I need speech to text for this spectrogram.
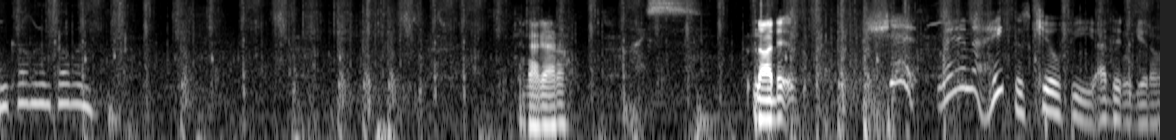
I'm coming, I'm coming. I I got him. Nice. No, I didn't. Shit, man, I hate this kill feed. I didn't get him.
